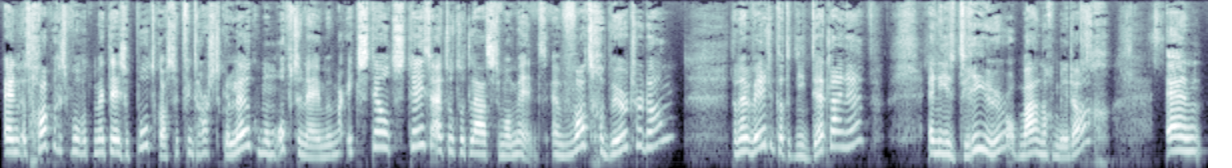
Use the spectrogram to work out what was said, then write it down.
En het grappige is bijvoorbeeld met deze podcast. Ik vind het hartstikke leuk om hem op te nemen. Maar ik stel het steeds uit tot het laatste moment. En wat gebeurt er dan? Dan weet ik dat ik die deadline heb. En die is drie uur op maandagmiddag. En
